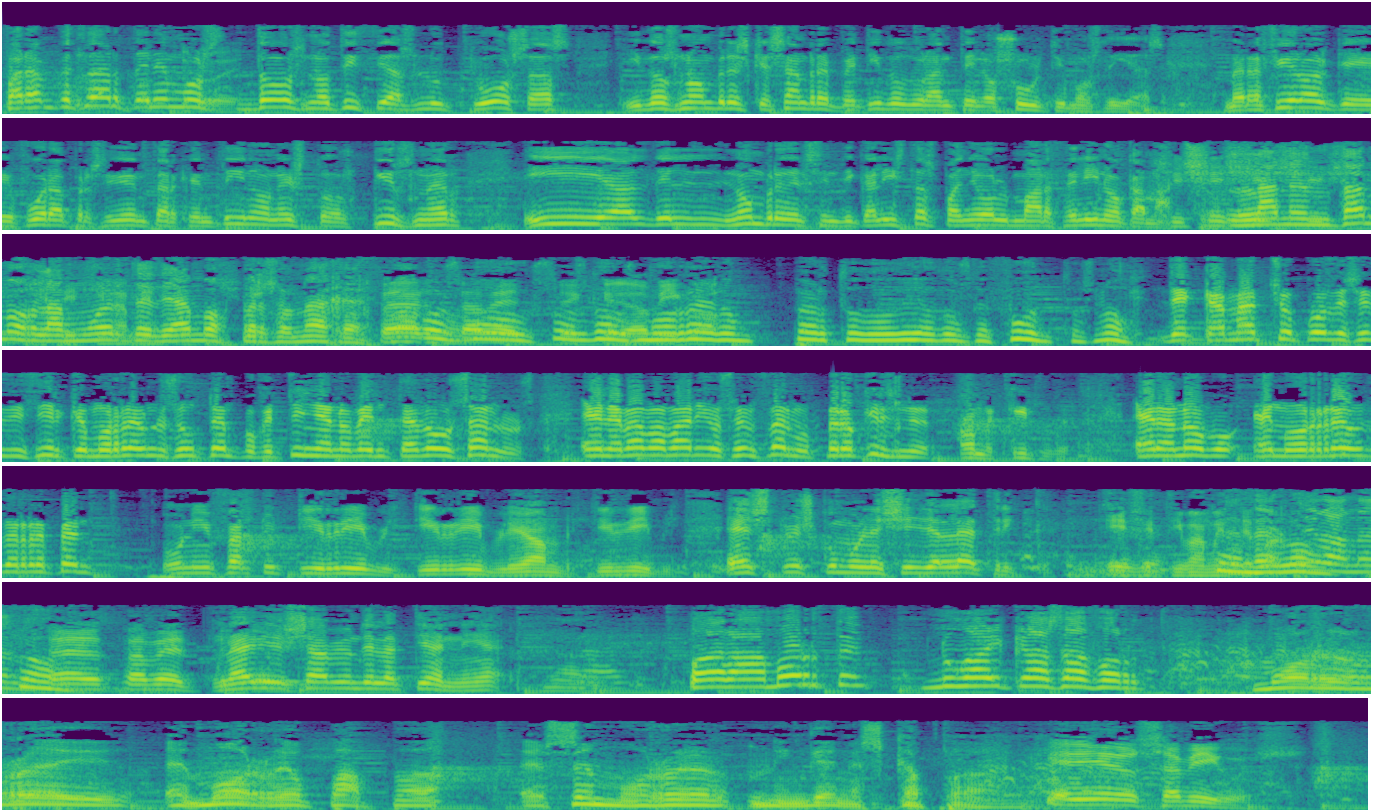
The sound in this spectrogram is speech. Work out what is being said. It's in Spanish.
Para empezar, tenemos dos noticias luctuosas y dos nombres que se han repetido durante los últimos días. Me refiero al que fuera presidente argentino, Néstor Kirchner, y al del nombre del sindicalista español Marcelino Camacho. Sí, sí, sí, Lamentamos sí, sí, la muerte de ambos personajes. Pablo. Os dous, os dous morreron perto do día dos defuntos, non? De Camacho pódese dicir que morreu no seu tempo que tiña 92 anos e levaba varios enfermos, pero Kirchner, home, Kirchner, era novo e morreu de repente. Un infarto terrible, terrible, hombre, terrible. Esto es como la silla eléctrica. Efectivamente. Efectivamente. No. Exactamente. Nadie sabe onde la tiene, eh? Para a morte non hai casa forte. Morre o rei e morre o papa sen morrer ninguén escapa. Queridos amigos,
